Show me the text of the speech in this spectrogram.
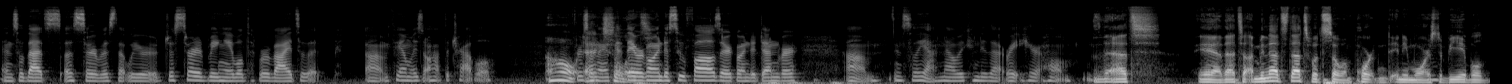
And so that's a service that we were just started being able to provide so that um, families don't have to travel Oh, for something excellent. They were going to Sioux Falls, they were going to Denver. Um, and so yeah, now we can do that right here at home. So- That's yeah, that's I mean that's that's what's so important anymore is to be able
